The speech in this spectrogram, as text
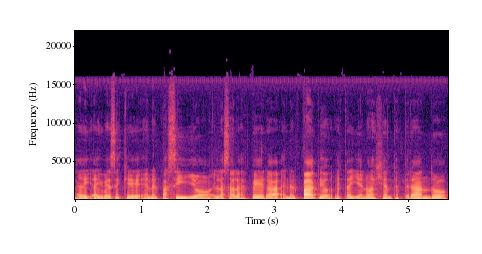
Hay, hay, veces que en el pasillo, en la sala de espera, en el patio está lleno de gente esperando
